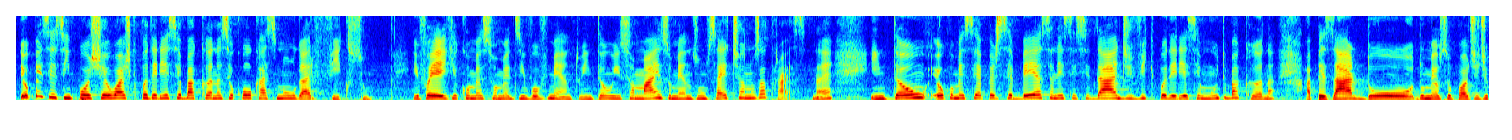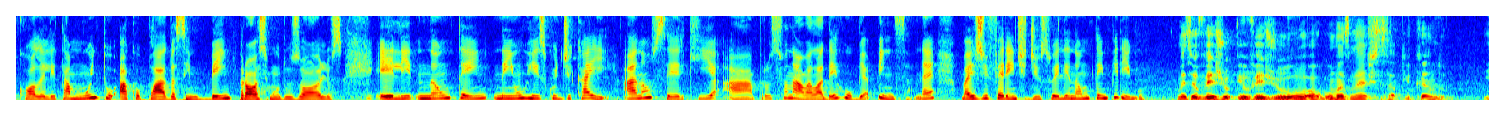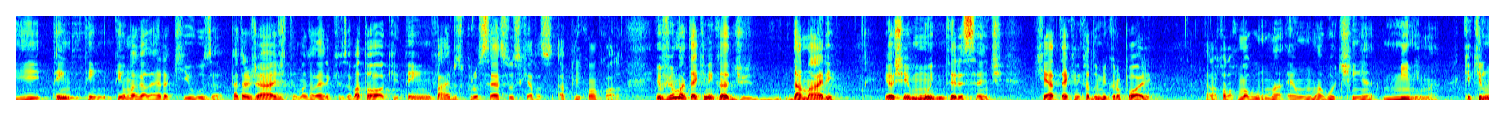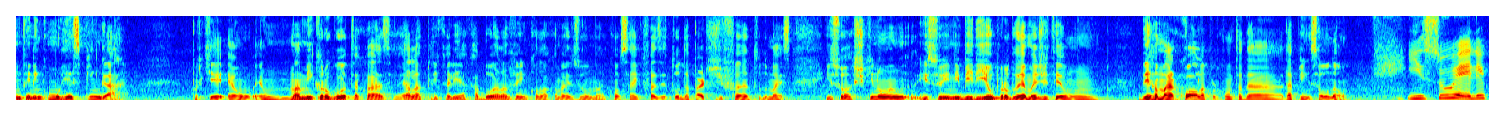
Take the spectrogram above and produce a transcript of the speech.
Eu pensei assim, poxa, eu acho que poderia ser bacana se eu colocasse num lugar fixo. E foi aí que começou meu desenvolvimento. Então, isso há mais ou menos uns sete anos atrás, né? Então, eu comecei a perceber essa necessidade, vi que poderia ser muito bacana. Apesar do, do meu suporte de cola, ele tá muito acoplado, assim, bem próximo dos olhos. Ele não tem nenhum risco de cair. A não ser que a profissional, ela derrube a pinça, né? Mas, diferente disso, ele não tem perigo. Mas eu vejo, eu vejo algumas lashes aplicando e tem, tem, tem uma galera que usa Peter Jade, tem uma galera que usa Batoque, tem vários processos que elas aplicam a cola. Eu vi uma técnica de, da Mari e eu achei muito interessante, que é a técnica do micropore. Ela coloca uma, uma, é uma gotinha mínima, que aquilo não tem nem como respingar. Porque é, um, é uma microgota quase, ela aplica ali, acabou, ela vem, coloca mais uma, consegue fazer toda a parte de fã e tudo mais. Isso acho que não. Isso inibiria o problema de ter um. derramar cola por conta da, da pinça, ou não. Isso ele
